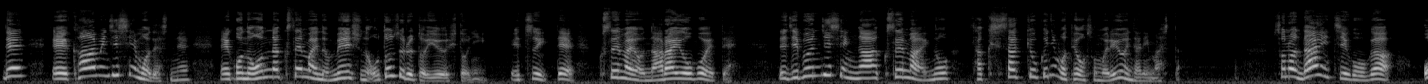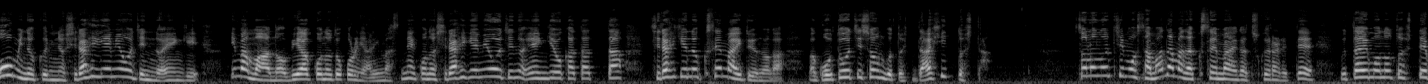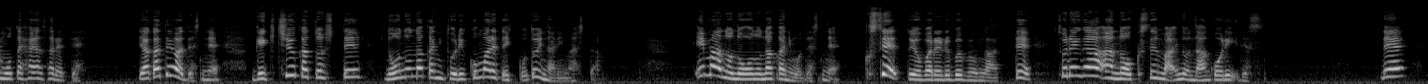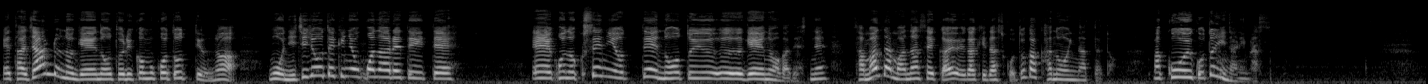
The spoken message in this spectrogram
で、えー、川見自身もですね、えー、この女癖舞の名手の訪るという人について癖舞を習い覚えて、で、自分自身が癖舞の作詞作曲にも手を染めるようになりました。その第一号が、近江の国の白髭明神の演技、今もあの、琵琶湖のところにありますね。この白髭明神の演技を語った白髭の癖舞というのが、まあ、ご当地ソングとして大ヒットした。その後も様々な癖舞が作られて、歌い物としてもてはやされて、やがてはですね、劇中歌として能の中に取り込まれていくことになりました。今の能の中にもですね、癖と呼ばれる部分があって、それがあの癖舞の名残です。で、え多ジャンルの芸能を取り込むことっていうのは、もう日常的に行われていて、えー、この癖によって能という芸能がですね、様々な世界を描き出すことが可能になったと。まあ、こういうことになります。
